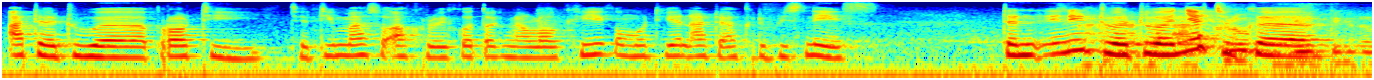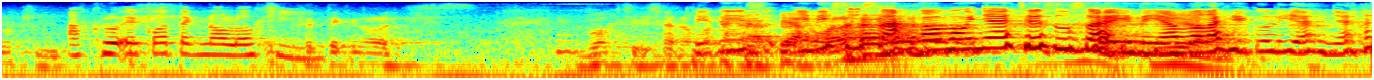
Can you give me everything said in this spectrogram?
ada dua prodi jadi masuk agroekoteknologi kemudian ada agribisnis dan ini dua-duanya juga agroekoteknologi apa? ini su- susah ngomongnya aja susah ini Iya. apalagi kuliahnya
